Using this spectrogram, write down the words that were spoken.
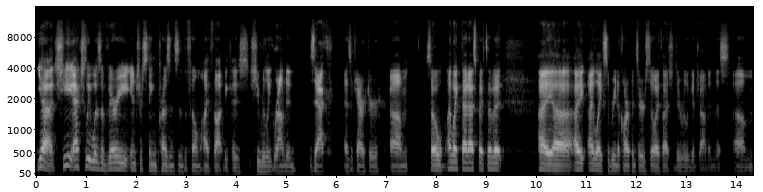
yeah, she actually was a very interesting presence in the film, I thought, because she really grounded Zach as a character. Um, so I like that aspect of it. I uh I I like Sabrina Carpenter, so I thought she did a really good job in this. Um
